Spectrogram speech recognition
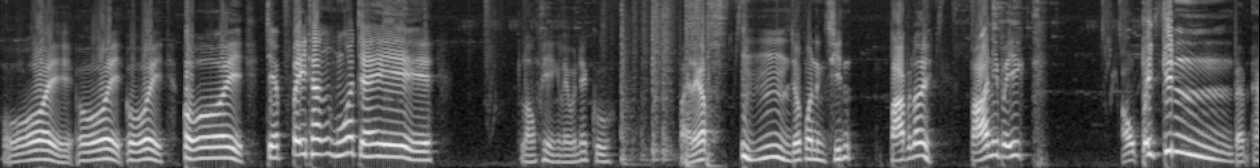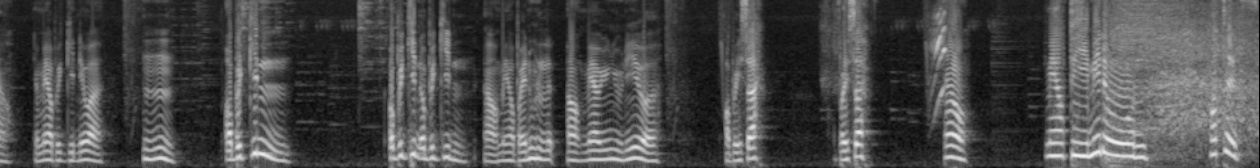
โอ้ย โอ้ย โอ้ย โอ้ย เจ็บไปทั้งหัวใจ ร้องเพลงอะไรวะเนี่ยกู ไปแล้วครับ อืมยกมาหนึ่งชิ้นปาไปเลยปานี่ไปอีก เอาไปกิน แบบเอ้ายังไม่เอาไปกินนี่ว่ะอืม เอาไปกิน เอาไปกิน เอาไปกิน เอ้าแมวไปนู่นแล้วอ้าแมวยังอยู่นี่เหรอ เอาไปซะ ไปซะ เอ้า แมวตีไม่โดน what the f-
